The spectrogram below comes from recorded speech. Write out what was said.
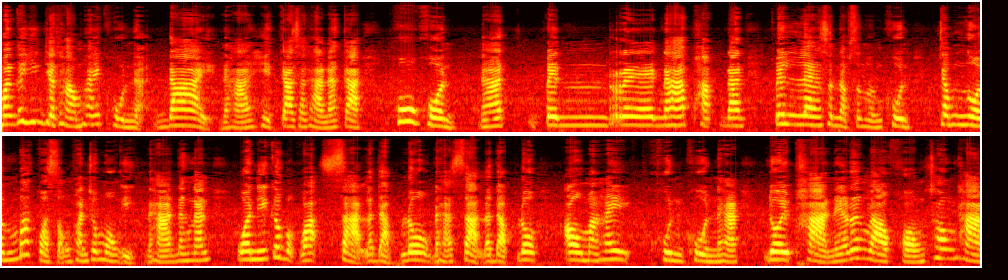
มันก็ยิ่งจะทำให้คุณน่ะได้นะคะเหตุการณ์สถานการณ์ผู้คนนะคะเป็นแรงนะคะผลักดันเป็นแรงสนับสนุนคุณจำนวนมากกว่า 2,000 ชั่วโมงอีกนะคะดังนั้นวันนี้ก็บอกว่าศาสตร์ระดับโลกนะคะศาสตร์ระดับโลกเอามาให้คุณคุณนะคะโดยผ่านในเรื่องราวของช่องทาง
